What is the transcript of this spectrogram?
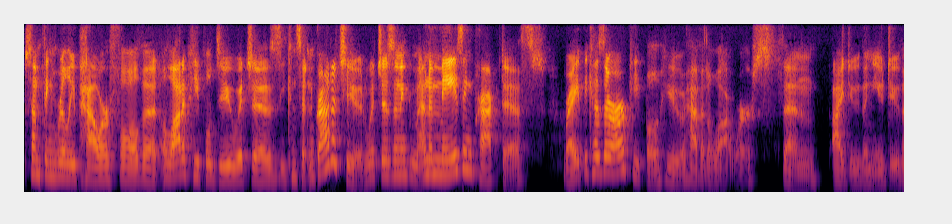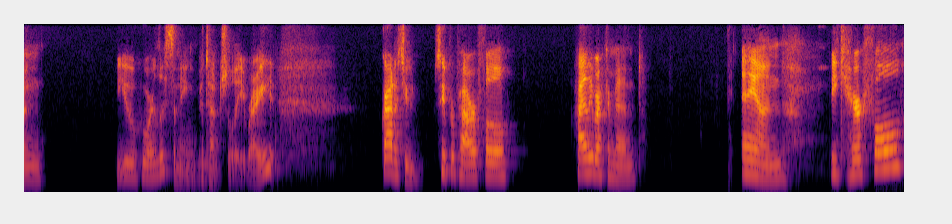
something really powerful that a lot of people do, which is you can sit in gratitude, which is an, an amazing practice, right? Because there are people who have it a lot worse than I do, than you do, than you who are listening potentially, right? Gratitude, super powerful, highly recommend. And be careful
